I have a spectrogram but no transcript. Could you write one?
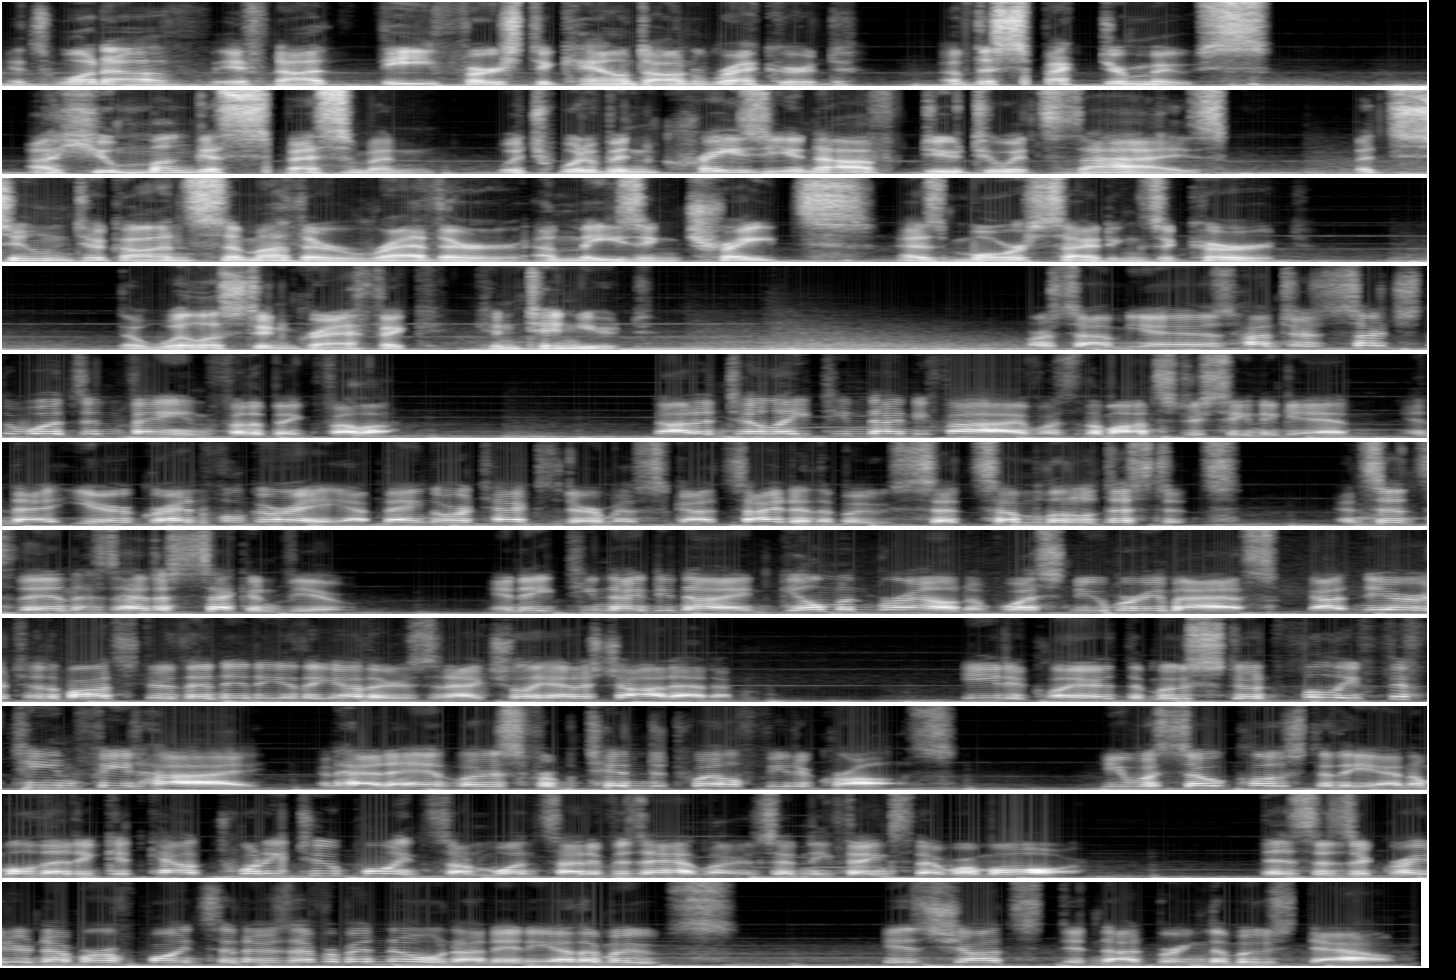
It's one of, if not the first account on record, of the specter moose, a humongous specimen which would have been crazy enough due to its size, but soon took on some other rather amazing traits as more sightings occurred. The Williston Graphic continued. For some years, hunters searched the woods in vain for the big fella. Not until 1895 was the monster seen again. In that year, Granville Gray, a Bangor taxidermist, got sight of the moose at some little distance, and since then has had a second view. In 1899, Gilman Brown of West Newbury, Mass., got nearer to the monster than any of the others and actually had a shot at him. He declared the moose stood fully 15 feet high and had antlers from 10 to 12 feet across. He was so close to the animal that he could count 22 points on one side of his antlers, and he thinks there were more. This is a greater number of points than has ever been known on any other moose. His shots did not bring the moose down.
